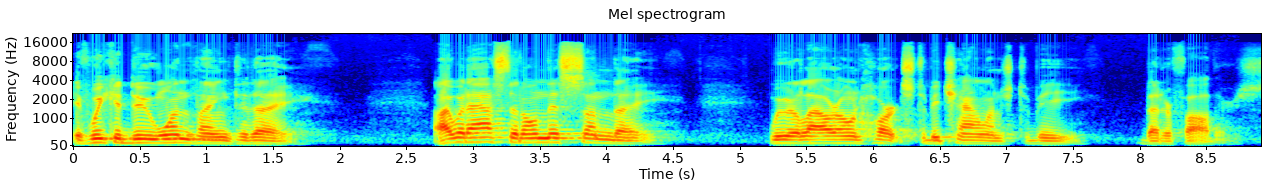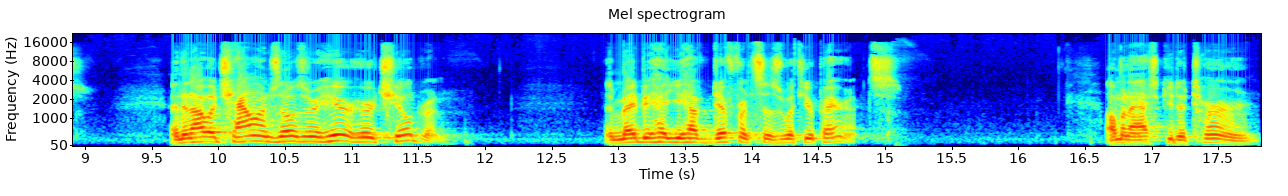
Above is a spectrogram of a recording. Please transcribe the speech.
If we could do one thing today, I would ask that on this Sunday, we would allow our own hearts to be challenged to be better fathers. And then I would challenge those who are here who are children. And maybe how you have differences with your parents. I'm going to ask you to turn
